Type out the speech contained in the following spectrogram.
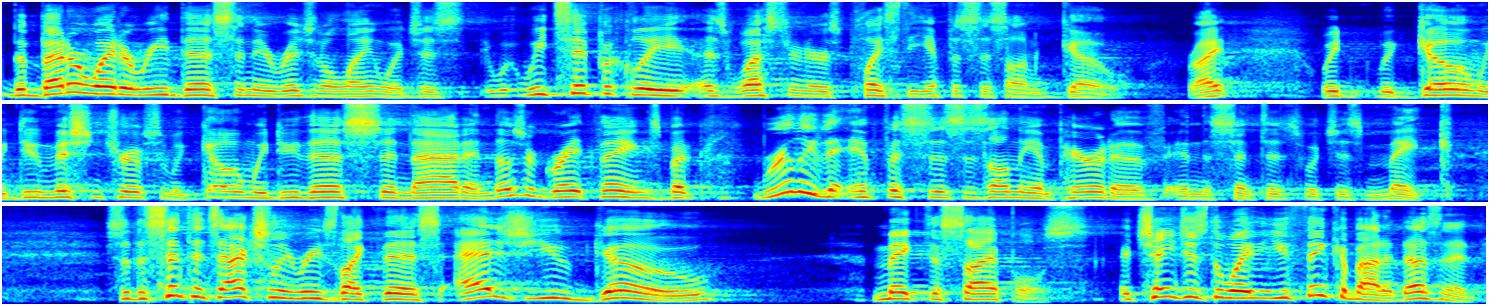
the better way to read this in the original language is we typically, as Westerners, place the emphasis on go, right? We, we go and we do mission trips and we go and we do this and that, and those are great things, but really the emphasis is on the imperative in the sentence, which is make. So the sentence actually reads like this As you go, make disciples. It changes the way that you think about it, doesn't it?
